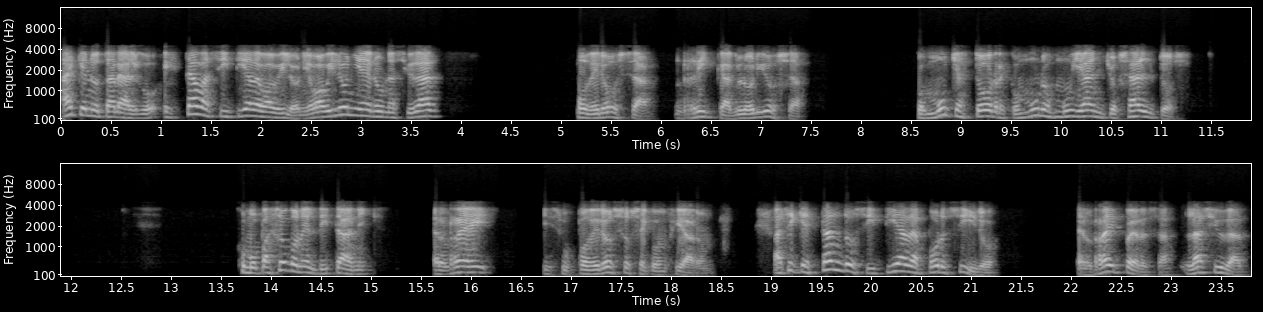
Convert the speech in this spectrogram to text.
hay que notar algo, estaba sitiada Babilonia. Babilonia era una ciudad poderosa, rica, gloriosa, con muchas torres, con muros muy anchos, altos. Como pasó con el Titanic, el rey y sus poderosos se confiaron. Así que estando sitiada por Ciro, el rey persa, la ciudad,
